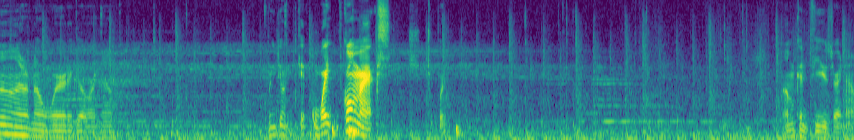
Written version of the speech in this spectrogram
Uh, I don't know where to go right now. What are you doing? Get away! Go, Max! Stupid. I'm confused right now.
